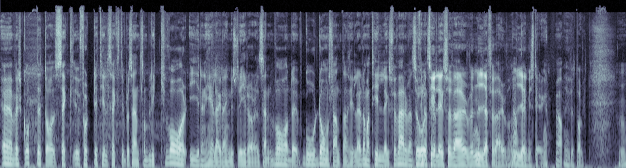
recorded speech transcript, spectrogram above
överskottet då, 40 till 60 procent som blir kvar i den helägda industrirörelsen. Vad går de slantarna till? Är det de här tilläggsförvärven? Som Då tilläggsförvärv, nya förvärv och ja. nya investeringar ja. överhuvudtaget. Mm.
